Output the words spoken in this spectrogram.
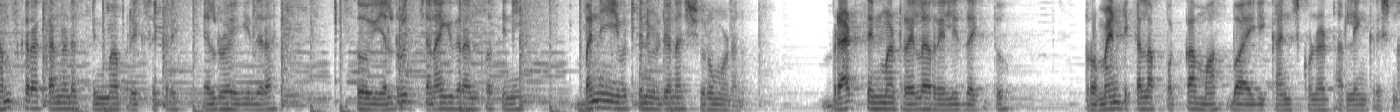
ನಮಸ್ಕಾರ ಕನ್ನಡ ಸಿನಿಮಾ ಪ್ರೇಕ್ಷಕರೇ ಎಲ್ಲರೂ ಹೇಗಿದ್ದೀರಾ? ಸೊ ಎಲ್ಲರೂ ಚೆನ್ನಾಗಿದ್ದೀರಾ ಅನ್ಕೋತೀನಿ. ಬನ್ನಿ, ಇವತ್ತಿನ ವಿಡಿಯೋನ ಶುರು ಮಾಡೋಣ. ಬ್ರ್ಯಾಡ್ ಸಿನಿಮಾ ಟ್ರೈಲರ್ ರಿಲೀಸ್ ಆಗಿತ್ತು. ರೊಮ್ಯಾಂಟಿಕ್ ಅಲ್ಲ, ಪಕ್ಕಾ ಮಾಸ್ ಬಾಯ್ ಆಗಿ ಕಾಣಿಸ್ಕೊಂಡ ಡಾರ್ಲಿಂಗ್ ಕೃಷ್ಣ.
